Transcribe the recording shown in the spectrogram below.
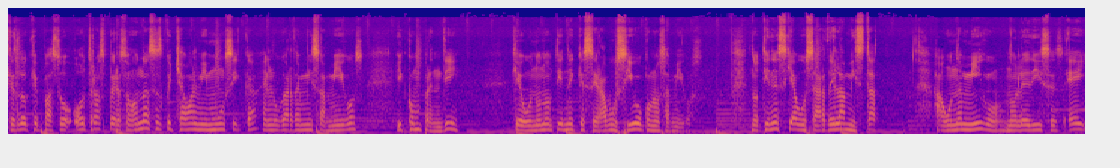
¿Qué es lo que pasó? Otras personas escuchaban mi música en lugar de mis amigos y comprendí que uno no tiene que ser abusivo con los amigos. No tienes que abusar de la amistad. A un amigo no le dices, hey,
